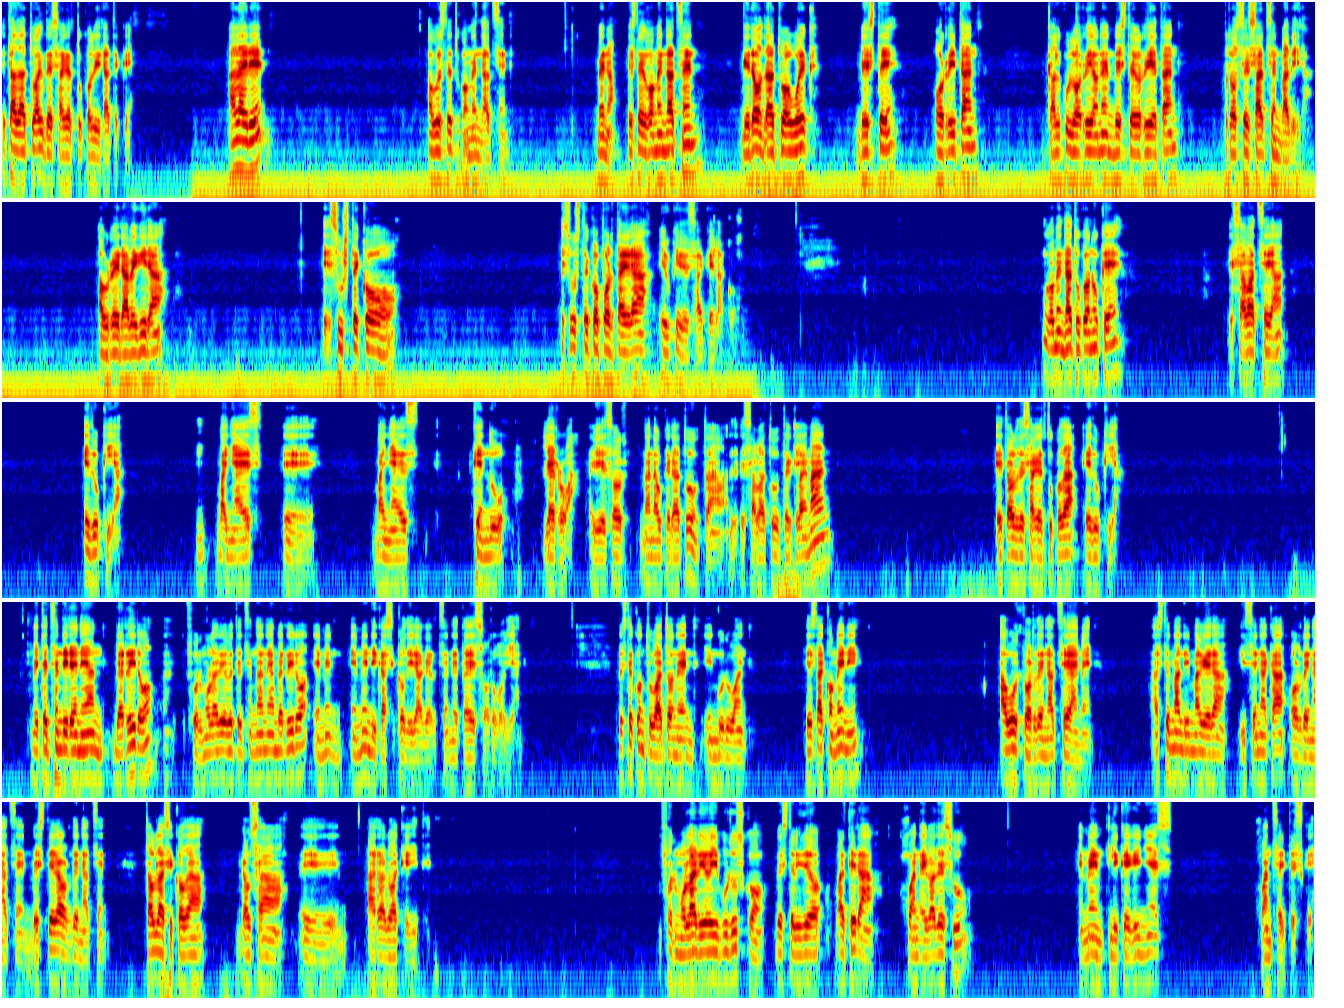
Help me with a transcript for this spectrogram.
Eta datuak desagertuko lirateke. Hala ere, hau ez dut gomendatzen. Beno, ez dut gomendatzen, gero datu hauek beste horritan, kalkulu horri honen beste horrietan prozesatzen badira. Aurrera begira, ez usteko, ez portaera euki dezakelako. Gomendatuko nuke, ezabatzea edukia. Baina ez e, baina ez kendu lerroa. Egi ez hor dan aukeratu eta ezabatu tekla eman eta hor desagertuko da edukia. Betetzen direnean berriro, formulario betetzen danean berriro, hemen, hemen dikasiko dira gertzen eta ez hor goian. Beste kontu bat honen inguruan, ez da komeni, hauek ordenatzea hemen. Azte maldin magera izenaka ordenatzen, bestera ordenatzen. Taulaziko da gauza e, arraroak egiten. Formularioi buruzko beste bideo batera joan nahi badezu, hemen klik eginez joan zaitezke.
